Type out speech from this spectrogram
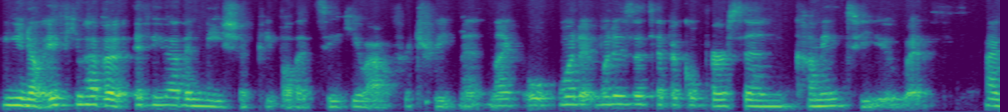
you know, if you have a if you have a niche of people that seek you out for treatment, like what what is a typical person coming to you with? I,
